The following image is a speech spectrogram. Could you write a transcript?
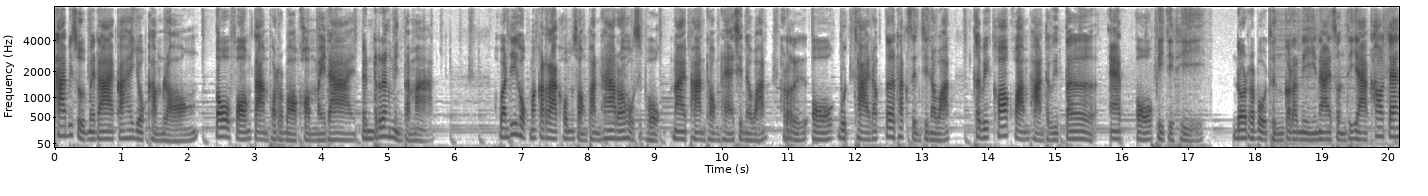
ถ้าพิสูจน์ไม่ได้ก็ให้ยกคำร้อง ต้ฟ้องตามพรบคอมไม่ได้ เป็นเรื่องหมิ่นประมาท วันที่ 6 มกราคม 2566 นายพานทองแท้ชินวัตร หรือโอ๊กบุตรชายดร ทักษิณชินวัตรทวิตข้อความผ่านทวิตเตอร์ o p p t โดยระบุถึงกรณีนายสนธิยาเข้าแจ้ง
